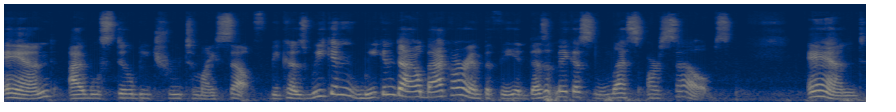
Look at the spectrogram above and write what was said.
And I will still be true to myself because we can we can dial back our empathy. It doesn't make us less ourselves And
